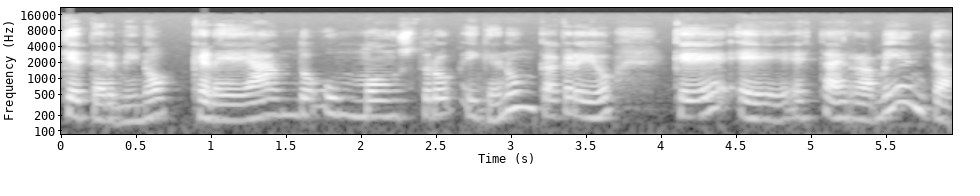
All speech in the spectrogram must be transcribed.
que terminó creando un monstruo y que nunca creyó que eh, esta herramienta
